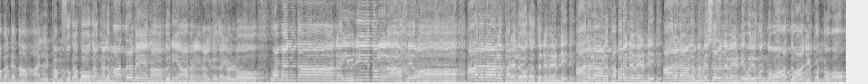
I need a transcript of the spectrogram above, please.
അവന് നാം അല്പം സുഖഭോഗങ്ങൾ മാത്രമേ നാം ദുനിയാവിൽ നൽകുകയുള്ളൂ വമൻ ആരൊരാൾ പരലോകത്തിന് വേണ്ടി ആരൊരാൾ ഖബറിന് വേണ്ടി ആരൊരാൾ മഹശറിന് വേണ്ടി ഒരുങ്ങുന്നുവോ അധ്വാനിക്കുന്നുവോ?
